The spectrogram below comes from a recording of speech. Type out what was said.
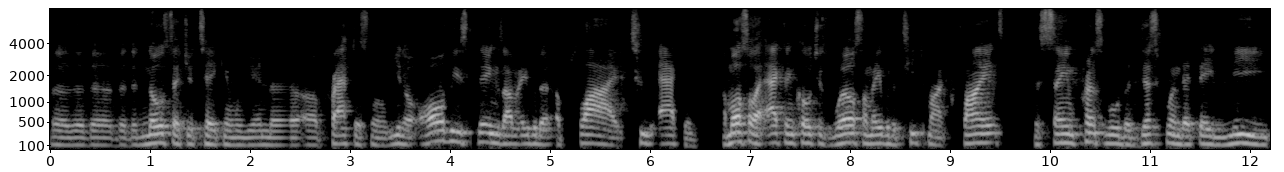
the the the the, the notes that you're taking when you're in the uh, practice room. You know, all these things I'm able to apply to acting. I'm also an acting coach as well, so I'm able to teach my clients the same principle, the discipline that they need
